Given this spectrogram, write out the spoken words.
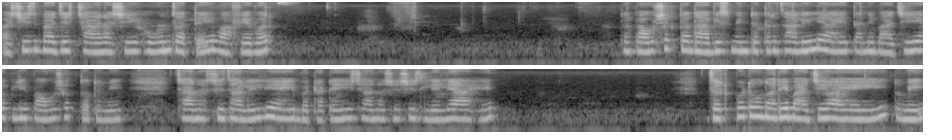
अशीच भाजी छान अशी होऊन जाते वाफेवर. तर पाहू शकता दहा वीस मिनटं तर झालेली आहेत आणि भाजीही आपली पाहू शकता तुम्ही. छान अशी झालेली आहे बटाटेही छान असे शिजलेले आहेत. झटपट होणारी भाजी आहे ही. तुम्ही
